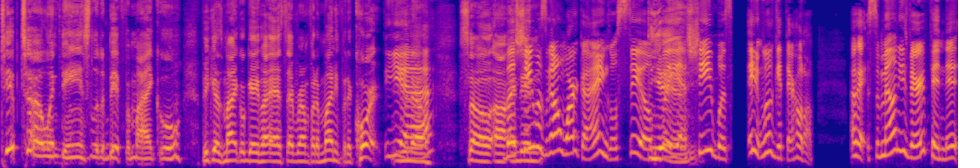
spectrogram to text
tiptoe and dance a little bit for Michael because Michael gave her ass that run for the money for the court. You Yeah. know? So, uh, But she then- was gonna work an angle still. But Yeah. yeah, she was. We'll get there. Hold on. Okay, so Melanie's very offended.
